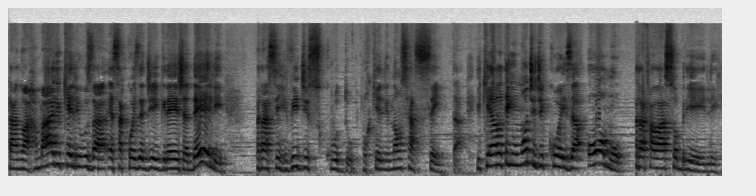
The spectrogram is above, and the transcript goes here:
tá no armário, que ele usa essa coisa de igreja dele para servir de escudo, porque ele não se aceita. E que ela tem um monte de coisa homo para falar sobre ele.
